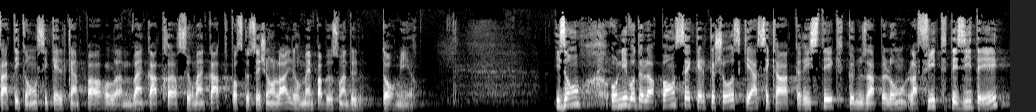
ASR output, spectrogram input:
fatigant si quelqu'un parle 24 euh, heures sur 24, parce que ces gens-là, ils n'ont même pas besoin de dormir. Ils ont, au niveau de leur pensée, quelque chose qui est assez caractéristique, que nous appelons la fuite des idées.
